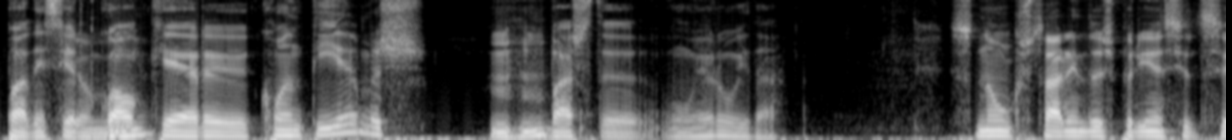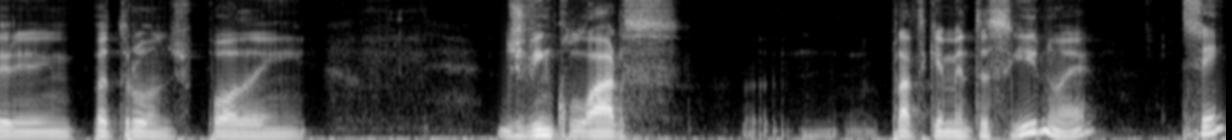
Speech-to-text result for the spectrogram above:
podem ser É de mínimo. qualquer eh, quantia, mas Uhum. basta um euro e dá. Se não gostarem da experiência de serem patronos, podem desvincular-se eh, praticamente a seguir, não é? Sim,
